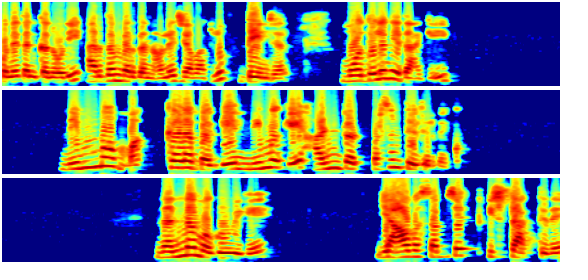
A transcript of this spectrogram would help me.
ಕೊನೆ ತನಕ ನೋಡಿ ಅರ್ಧಂಬರ್ಧ ನಾಲೆಜ್ ಯಾವಾಗ್ಲೂ ಡೇಂಜರ್ ಮೊದಲನೇದಾಗಿ, ನಿಮ್ಮ ಮಕ್ಕಳ ಬಗ್ಗೆ ನಿಮಗೆ ಹಂಡ್ರೆಡ್ ಪರ್ಸೆಂಟ್ ತಿಳಿದಿರ್ಬೇಕು. ನನ್ನ ಮಗುವಿಗೆ ಯಾವ ಸಬ್ಜೆಕ್ಟ್ ಇಷ್ಟ ಆಗ್ತಿದೆ,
